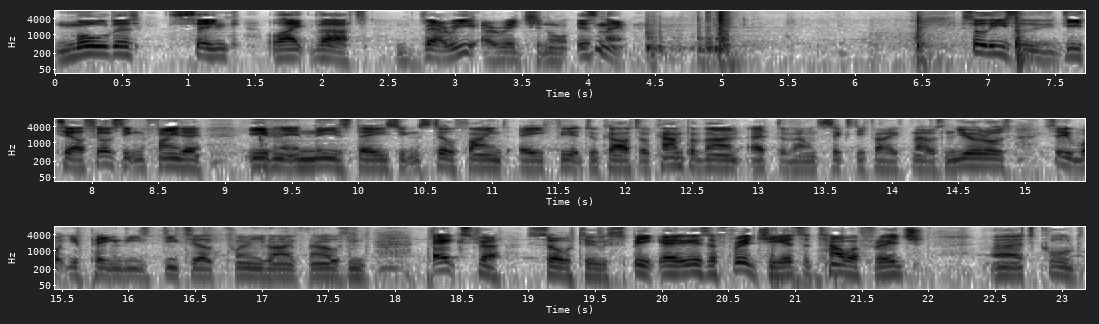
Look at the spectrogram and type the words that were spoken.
molded sink like that. Very original, isn't it? So these are the details. So obviously you can find it, even in these days, you can still find a Fiat Ducato camper van at around 65,000 euros. So what you're paying these detailed 25,000 extra, so to speak. There is a fridge here, it's a tower fridge. Uh, it's called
